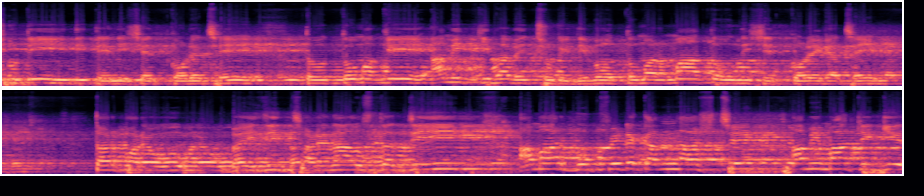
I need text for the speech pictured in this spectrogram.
ছুটি দিতে নিষেধ করেছে। তো তোমাকে আমি কীভাবে ছুটি দিব? তোমার মা তো নিষেধ করে গেছে। তারপরেও বাইজিদ ছাড়ে না, উস্তাদজি। আমার বুক ফেটে কান্না আসছে। আমি মাকে গিয়ে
